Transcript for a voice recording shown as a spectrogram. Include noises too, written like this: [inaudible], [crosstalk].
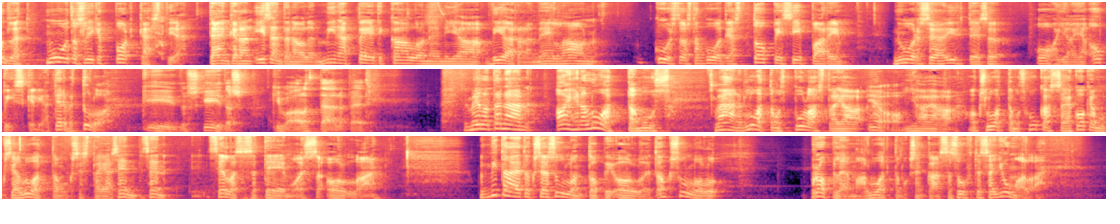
Kuuntelet Muutosliike-podcastia. Tämän kerran isäntänä olen minä, Peeti Kallonen, ja vieraana meillä on 16-vuotias Topi Sipari, nuoriso- ja yhteisöohjaaja, opiskelija. Tervetuloa. Kiitos, kiitos. Kiva olla täällä, Peeti. Ja meillä on tänään aiheena luottamus. Vähän luottamuspulasta ja, Joo. ja, ja onko luottamus hukassa ja kokemuksia luottamuksesta ja sen, sen sellaisissa teemoissa ollaan. Mutta mitä ajatuksia sulla on Topi ollut, että onko sulla ollut probleemaa luottamuksen kanssa suhteessa Jumalaan?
